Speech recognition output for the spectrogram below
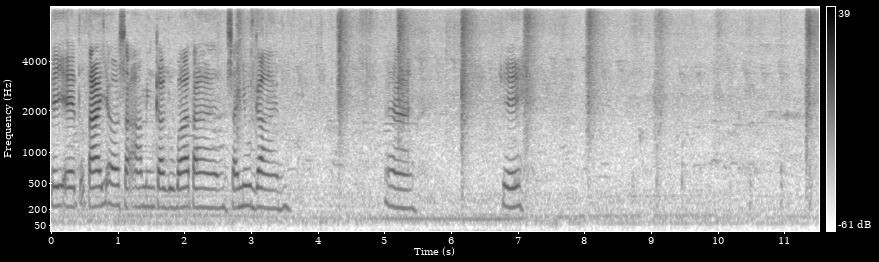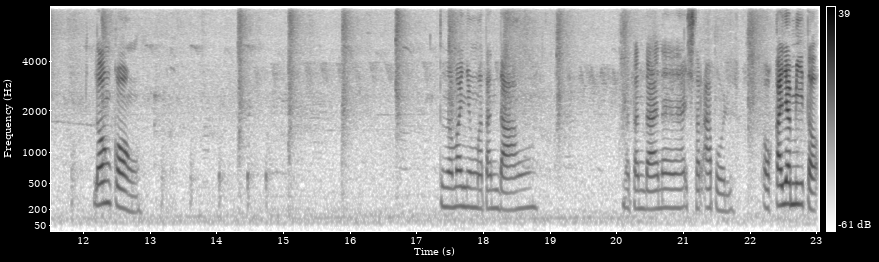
Okay, eto tayo sa aming kagubatan, sa Nyugan. Ayan. Okay. Longkong. Ito naman yung matandang matanda na star apple o kayamito.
